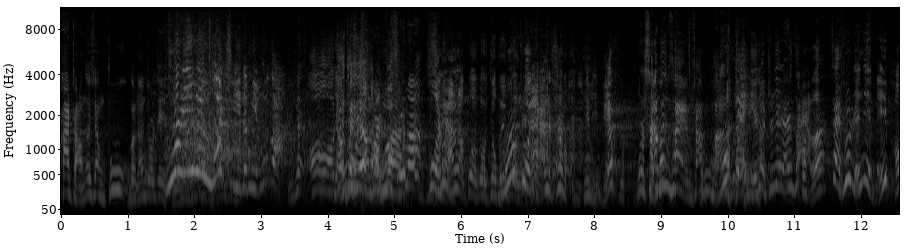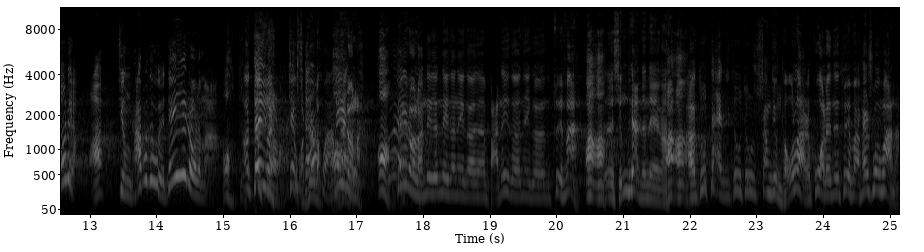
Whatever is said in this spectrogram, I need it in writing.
他长得像猪，可能就是这。不是因为我起的名字，你看，哦养这猪养猪不是吗？过年了，过过就不是过年了师傅，你你别胡，不是杀猪菜，杀猪盘。不是这你这直接让人宰了。再说人家也没跑了，啊，警察不都给逮着了吗？哦，啊，逮着了，这我知道逮着了，哦逮着了，那个那个那个，把那个那个罪犯啊啊呃，行骗的那个啊啊啊，都带着都都上镜头了，过来那罪犯还说话呢，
